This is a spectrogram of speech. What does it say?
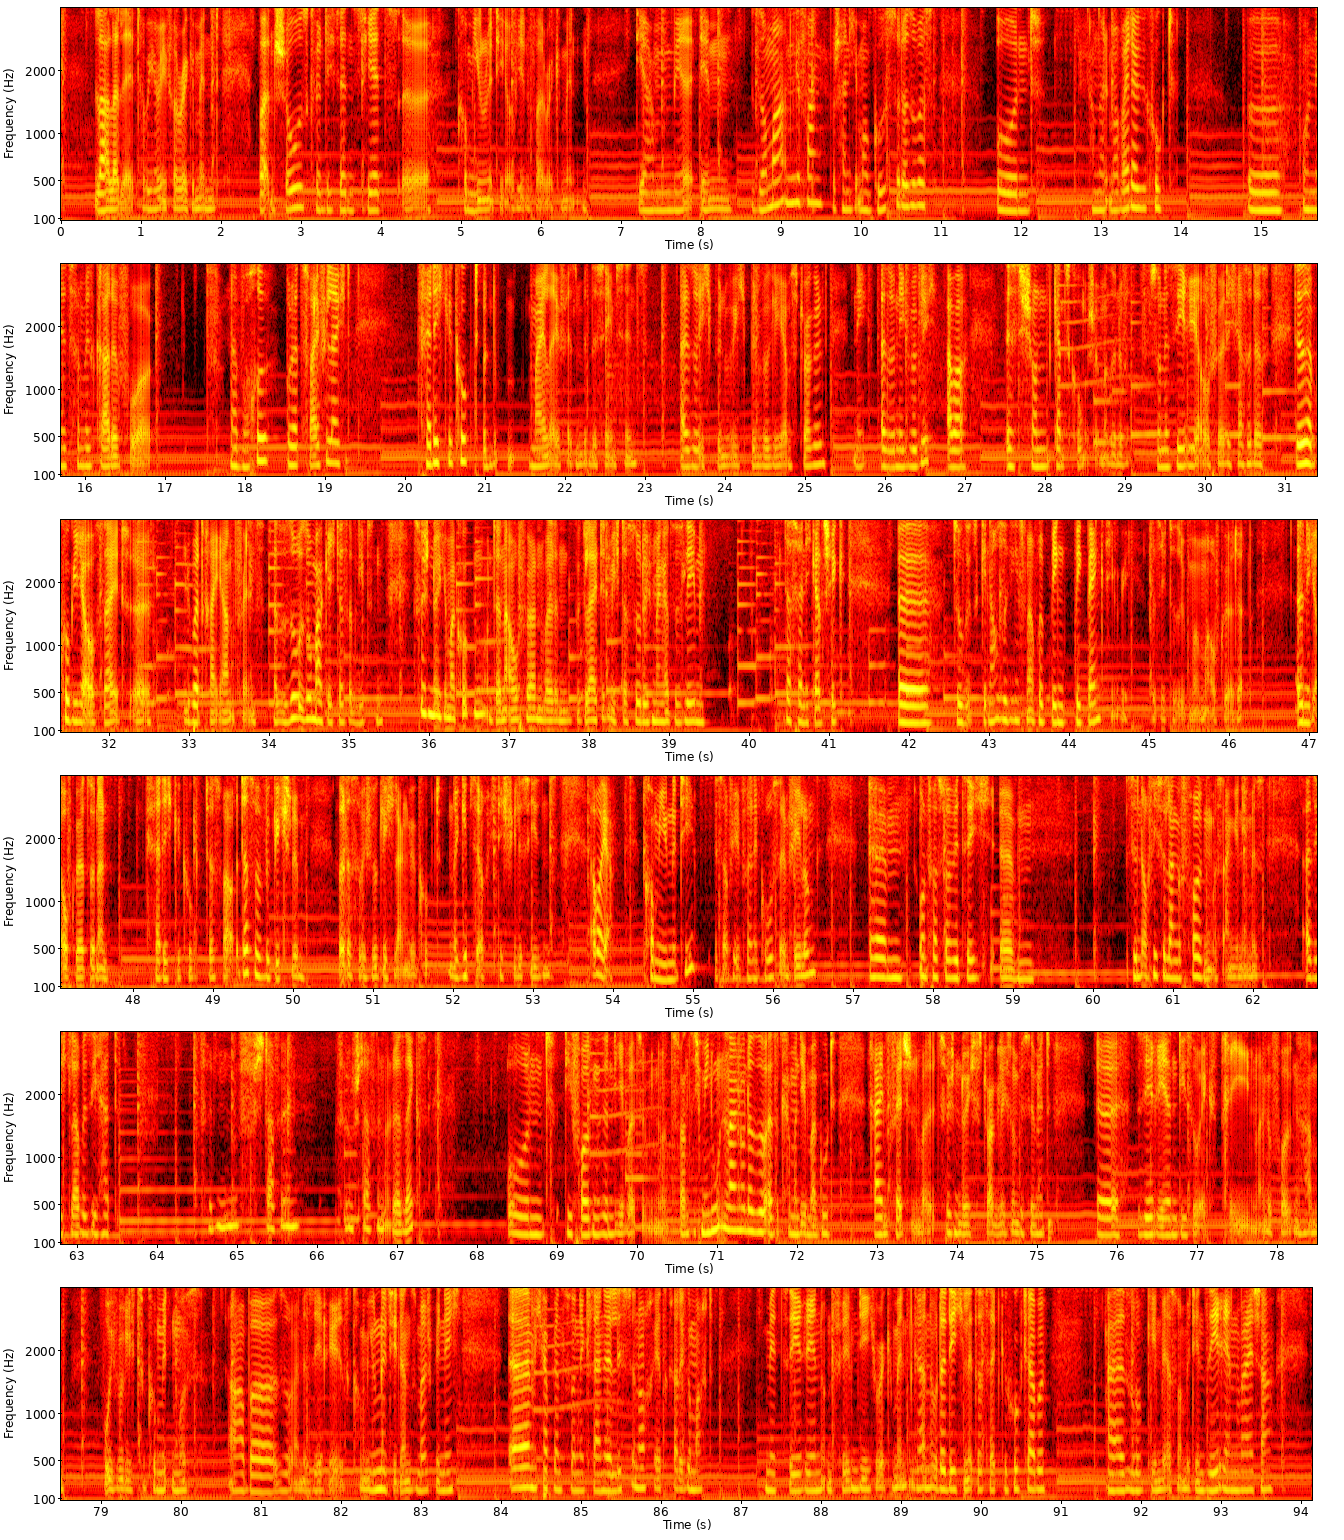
La La Land habe ich auf jeden Fall recommended. Aber an Shows könnte ich sonst jetzt äh, Community auf jeden Fall recommenden. Die haben wir im Sommer angefangen, wahrscheinlich im August oder sowas. Und haben dann immer weitergeguckt. Äh, und jetzt haben wir es gerade vor einer Woche oder zwei vielleicht fertig geguckt und my life hasn't been the same since. Also ich bin wirklich, bin wirklich am struggeln. Nee, also nicht wirklich, aber es ist schon ganz komisch, wenn man so eine, so eine Serie aufhört. Ich hasse das. Deshalb gucke ich auch seit äh, über drei Jahren Friends. Also so, so mag ich das am liebsten. Zwischendurch immer gucken und dann aufhören, weil dann begleitet mich das so durch mein ganzes Leben. Das fände ich ganz schick. Äh, so, genauso ging es mir auch mit Big, Big Bang Theory, als ich das irgendwann mal aufgehört habe. Also nicht aufgehört, sondern fertig geguckt. Das war, das war wirklich schlimm, weil das habe ich wirklich lang geguckt. Und da gibt es ja auch richtig viele Seasons. Aber ja, Community ist auf jeden Fall eine große Empfehlung. Ähm, unfassbar witzig. Ähm, sind auch nicht so lange Folgen, was angenehm ist. Also ich glaube, sie hat fünf Staffeln, fünf Staffeln oder sechs. Und die Folgen sind jeweils irgendwie nur 20 Minuten lang oder so. Also kann man die immer gut reinquetschen, weil zwischendurch struggle ich so ein bisschen mit äh, Serien, die so extrem lange Folgen haben, wo ich wirklich zu committen muss. Aber so eine Serie ist Community dann zum Beispiel nicht. Ähm, ich habe jetzt so eine kleine Liste noch jetzt gerade gemacht mit Serien und Filmen, die ich recommenden kann oder die ich in letzter Zeit geguckt habe. Also gehen wir erstmal mit den Serien weiter.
